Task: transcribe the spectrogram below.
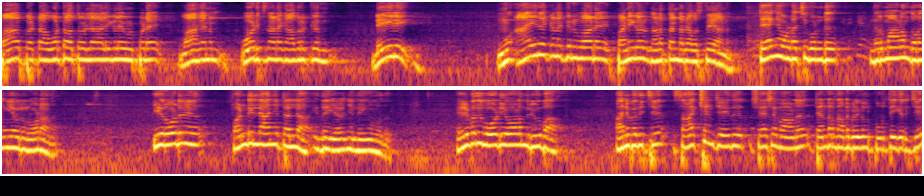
പാവപ്പെട്ട ഓട്ടോ തൊഴിലാളികളെ ഉൾപ്പെടെ വാഹനം ഓടിച്ചു നടക്കാൻ അവർക്ക് ഡെയിലി ആയിരക്കണക്കിന് ഒരുപാട് പണികൾ നടത്തേണ്ട ഒരവസ്ഥയാണ്. തേങ്ങ ഉടച്ചുകൊണ്ട് നിർമ്മാണം തുടങ്ങിയ ഒരു റോഡാണ്. ഈ റോഡിന് ഫണ്ടില്ലാഞ്ഞിട്ടല്ല ഇത് ഇഴഞ്ഞു നീങ്ങുന്നത്. എഴുപത് കോടിയോളം രൂപ അനുവദിച്ച് സാക്ഷ്യം ചെയ്ത ശേഷമാണ് ടെൻഡർ നടപടികൾ പൂർത്തീകരിച്ച്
